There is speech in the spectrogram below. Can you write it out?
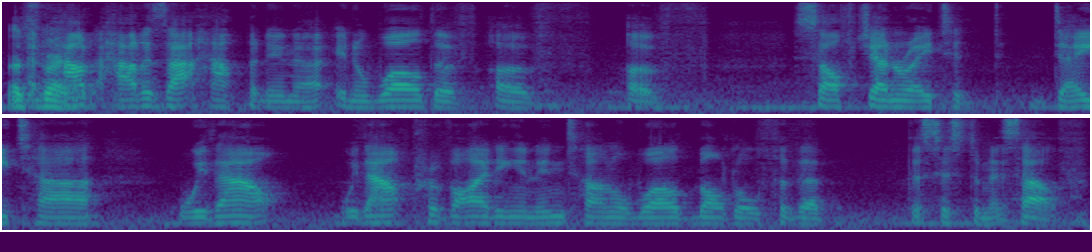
That's and right. How, how does that happen in a in a world of of, of self-generated data without without providing an internal world model for the, the system itself.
